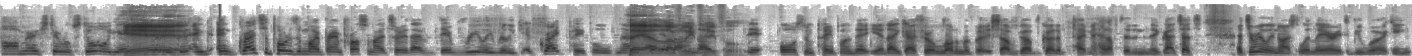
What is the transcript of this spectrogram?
Oh, Merricks General Store, yes, very Yeah. good. And, and great supporters of my brand Proximo too. They're they're really really great people. No They are lovely they- people. They're awesome people, and they yeah they go through a lot of my booths. So I've got, I've got to take my hat off to them, and they're great. So it's it's a really nice little area to be working,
